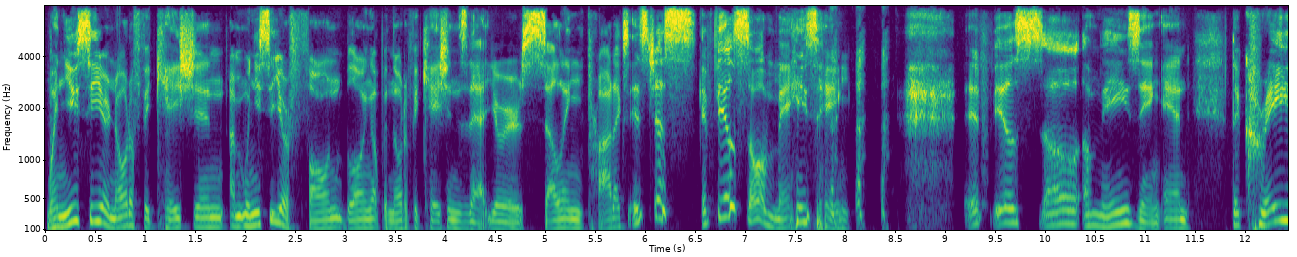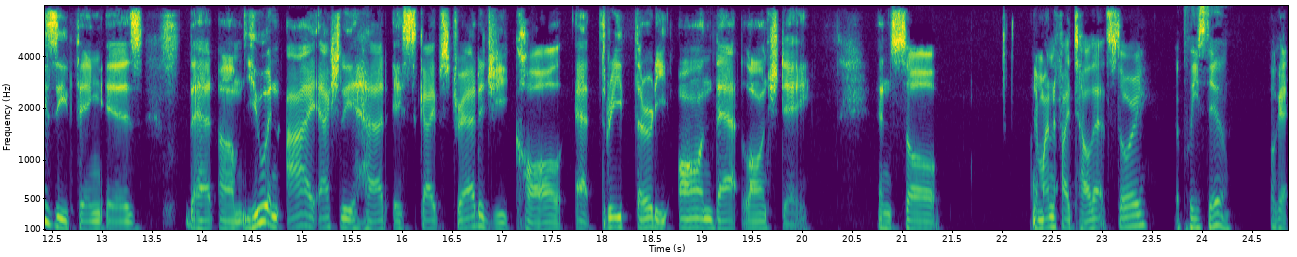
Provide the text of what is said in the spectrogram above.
when you see your notification I mean, when you see your phone blowing up with notifications that you're selling products it's just it feels so amazing. It feels so amazing. And the crazy thing is that um, you and i actually had a skype strategy call at 3.30 on that launch day. And so do you mind if i tell that story? Please do Okay.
